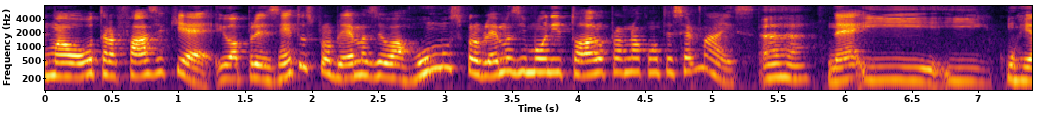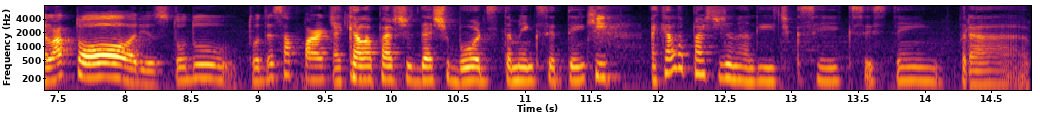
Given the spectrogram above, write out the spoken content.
uma outra fase que é, eu apresento os problemas, eu arrumo os problemas e monitoro para não acontecer mais. Uhum. Né? E, e, com relatórios, todo, toda essa parte. Aquela que, parte de dashboards também que você tem. Que, aquela parte de analytics aí que vocês têm para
